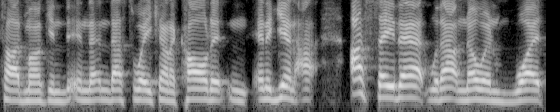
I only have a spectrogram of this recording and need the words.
Todd Monk, and, and, and that's the way he kind of called it. And and again, I I say that without knowing what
